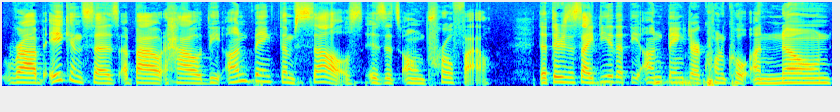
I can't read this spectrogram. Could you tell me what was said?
Rob Aitken says about how the unbanked themselves is its own profile that there's this idea that the unbanked are quote unquote unknown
